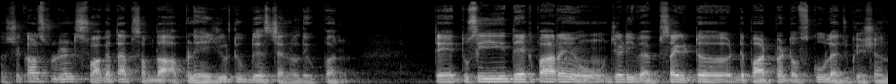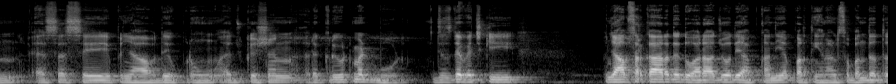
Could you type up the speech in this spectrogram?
ਸਤਿ ਸ਼੍ਰੀ ਅਕਾਲ ਸਟੂਡੈਂਟ, ਸਵਾਗਤ ਹੈ ਆਪ ਸਭ ਦਾ ਆਪਣੇ YouTube ਦੇ ਇਸ ਚੈਨਲ ਦੇ ਉੱਪਰ। ਤੇ ਤੁਸੀਂ ਦੇਖ ਪਾ ਰਹੇ ਹੋ ਜਿਹੜੀ website department of school education SSA Punjab ਦੇ ਉੱਪਰੋਂ ਐਜੂਕੇਸ਼ਨ ਰਿਕਰੂਟਮੈਂਟ ਬੋਰਡ ਜਿਸ ਦੇ ਵਿੱਚ ਕੀ ਪੰਜਾਬ ਸਰਕਾਰ ਦੇ ਦੁਆਰਾ ਜੋ ਅਧਿਆਪਕਾਂ ਦੀਆਂ ਭਰਤੀਆਂ ਨਾਲ ਸੰਬੰਧਿਤ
